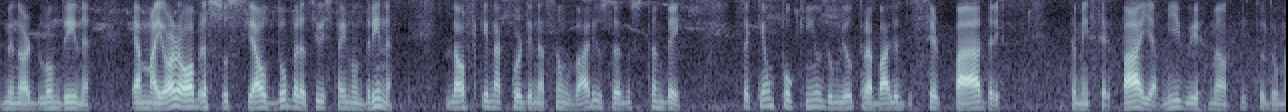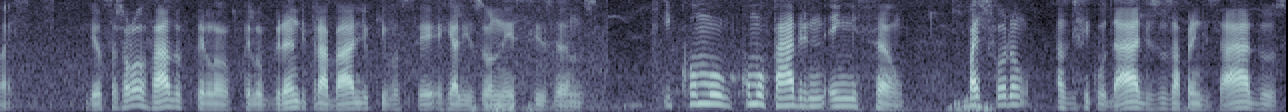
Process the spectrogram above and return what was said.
Menor de Londrina. É a maior obra social do Brasil, está em Londrina. Lá eu fiquei na coordenação vários anos também. Isso aqui é um pouquinho do meu trabalho de ser padre, também ser pai, amigo, irmão e tudo mais. Deus seja louvado pelo, pelo grande trabalho que você realizou nesses anos. E como, como padre em missão, quais foram as dificuldades, os aprendizados,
